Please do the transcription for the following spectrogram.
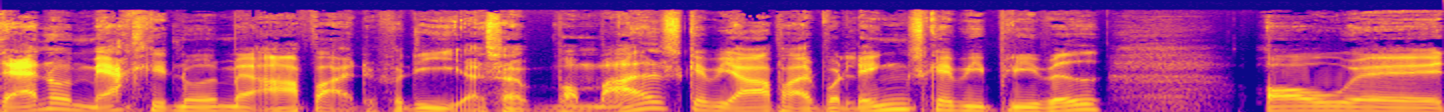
der er noget mærkeligt noget med arbejde, fordi altså, hvor meget skal vi arbejde, hvor længe skal vi blive ved? Og øh,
